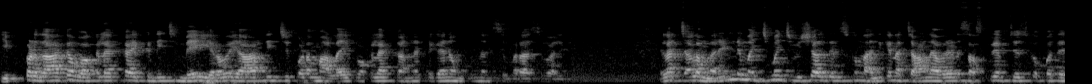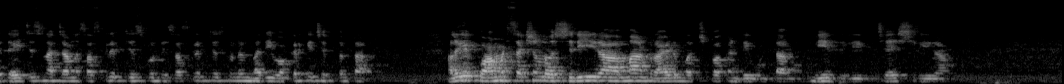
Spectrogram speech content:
ఇప్పటిదాకా ఒక లెక్క ఇక్కడి నుంచి మే ఇరవై ఆరు నుంచి కూడా మా లైఫ్ ఒక లెక్క అన్నట్టుగానే ఉంటుందండి సింహరాశి వాళ్ళకి. ఇలా చాలా మరిన్ని మంచి మంచి విషయాలు తెలుసుకుందాం. అందుకే నా ఛానల్ ఎవరైనా సబ్స్క్రైబ్ చేసుకోకపోతే దయచేసి నా ఛానల్ సబ్స్క్రైబ్ చేసుకోండి సబ్స్క్రైబ్ చేసుకుంటే మరి ఒక్కరికి చెప్తుంటాను అలాగే కామెంట్ సెక్షన్లో శ్రీరామ అని రాయడం మర్చిపోకండి ఉంటాను. మీ దిలీప్. జై శ్రీరామ్.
